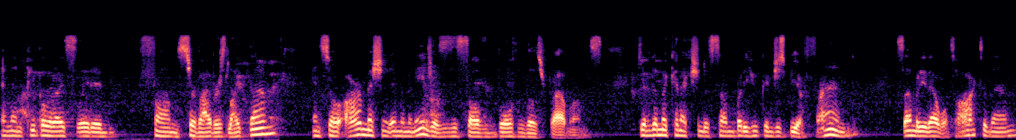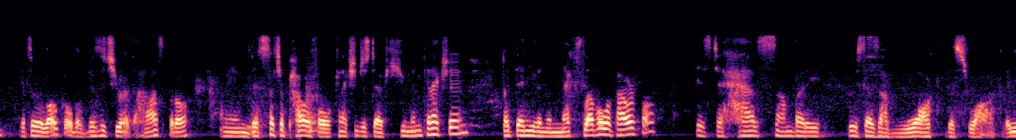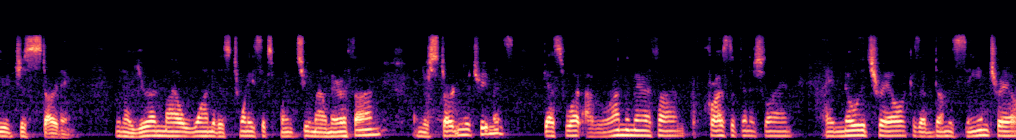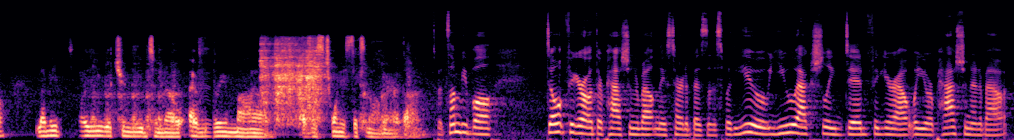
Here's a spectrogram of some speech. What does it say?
and then people are isolated from survivors like them and so our mission at Imerman Angels is to solve both of those problems. Give them a connection to somebody who can just be a friend, somebody that will talk to them. If they're local, they'll visit you at the hospital. I mean, that's such a powerful connection just to have human connection. But then even the next level of powerful is to have somebody who says, I've walked this walk, that you're just starting. You know, you're on mile one of this 26.2 mile marathon and you're starting your treatments guess what? I've run the marathon, I've crossed the finish line, I know the trail because I've done the same trail. Let me tell you what you need to know every mile of this 26 mile marathon. But some people don't figure out what they're passionate about and they start a business. With you, you actually did figure out what you were passionate about.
